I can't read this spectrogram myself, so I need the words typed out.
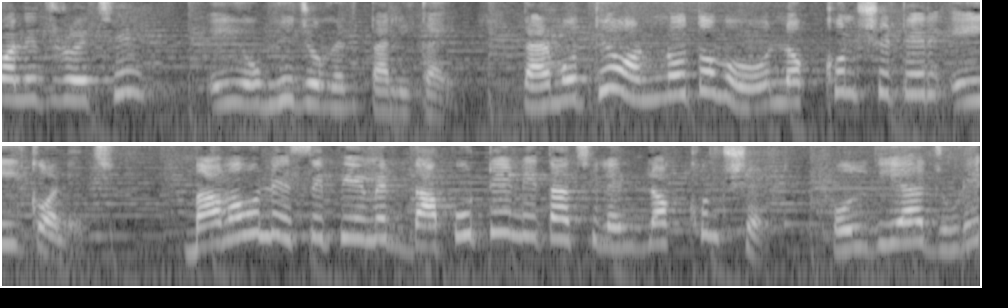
কলেজ রয়েছে এই অভিযোগের তালিকায়। তার মধ্যে অন্যতম লক্ষণ শেঠের এই কলেজ। বামাউল এসিপিএম এর দাপুটে নেতা ছিলেন লক্ষণ শেঠ। হলদিয়া জুড়ে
